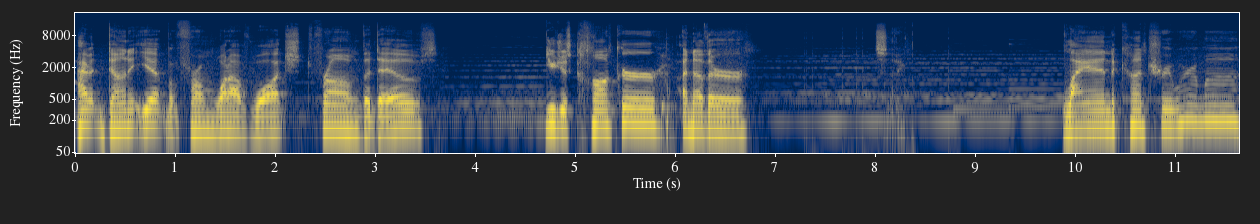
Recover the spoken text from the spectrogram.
I haven't done it yet, but from what I've watched from the devs, you just conquer another let's see, land country. Where am I? I'm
